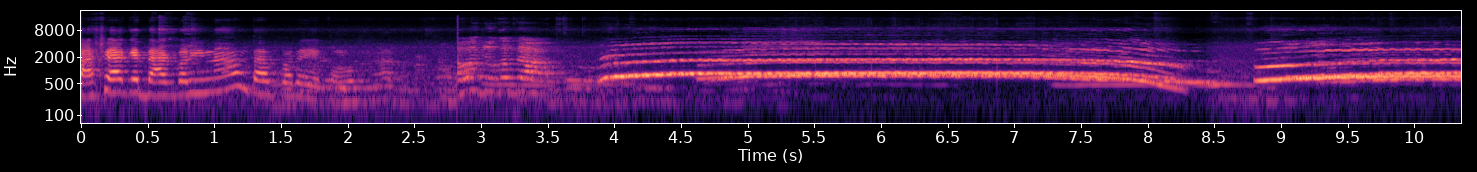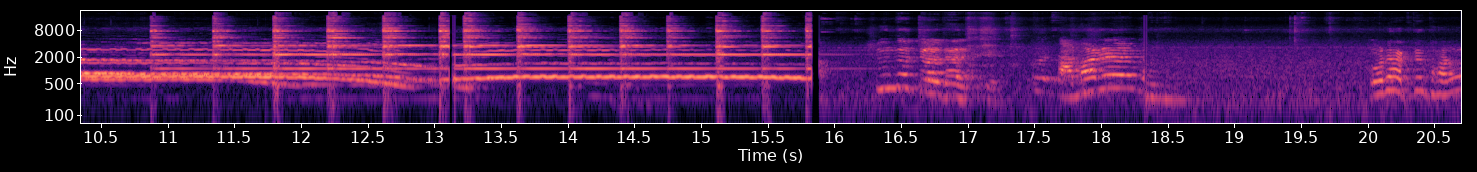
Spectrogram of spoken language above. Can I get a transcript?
পাশে আগে দাগ করি না তারপরে ঢালছে আমার ওর হাতে ধরো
